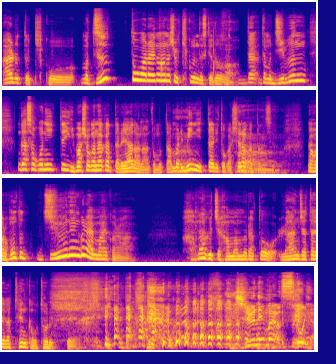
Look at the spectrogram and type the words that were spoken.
ある時こう、まあ、ずっとお笑いの話を聞くんですけど、はあだでも自分がそこに行って居場所がなかったら嫌だなと思ってあんまり見に行ったりとかしてなかったんですよ。うだから本当10年ぐらい前から、浜口浜村とランジャタイが天下を取るって言ってた。10年前はすごいな。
